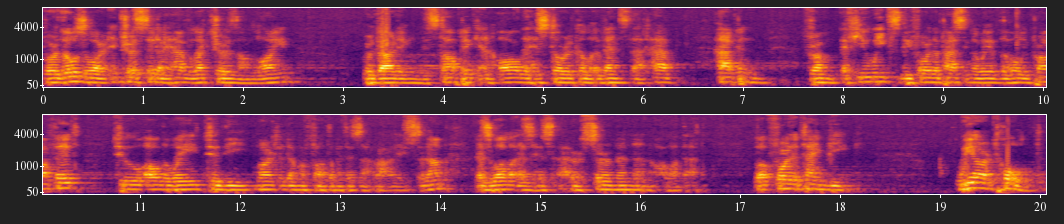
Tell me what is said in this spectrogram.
for those who are interested, I have lectures online regarding this topic and all the historical events that have happened from a few weeks before the passing away of the Holy Prophet to all the way to the martyrdom of Fatima Zahra salam, as well as his, her sermon and all of that. But for the time being, we are told,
